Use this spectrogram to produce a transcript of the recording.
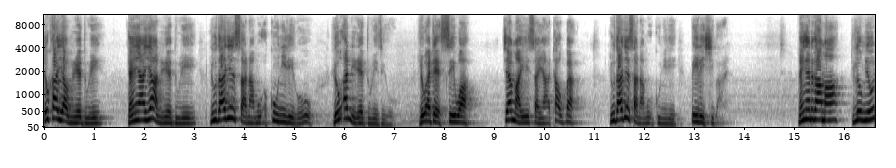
ဒုက္ခရောက်နေတဲ့သူတွေဒဏ်ရာရနေတဲ့သူတွေလူသားချင်းစာနာမှုအကူအညီတွေကိုလိုအပ်နေတဲ့သူတွေစီကိုလိုအပ်တဲ့စေဝါကျန်းမာရေးဆိုင်ရာအထောက်အပံ့ လူသားချင်းစာနာမှုအကူအညီတွေပေးလိရှိပါတယ်နိုင်ငံတကာမှာဒီလိုမျိုး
